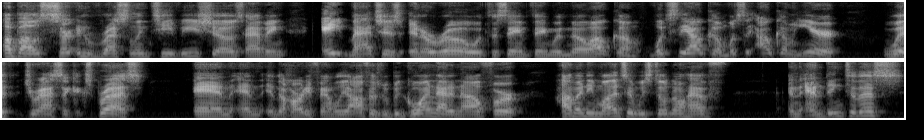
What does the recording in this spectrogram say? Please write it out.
about certain wrestling TV shows having eight matches in a row with the same thing with no outcome. What's the outcome? What's the outcome here with Jurassic Express and and in the Hardy Family Office? We've been going at it now for how many months, and we still don't have an ending to this.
